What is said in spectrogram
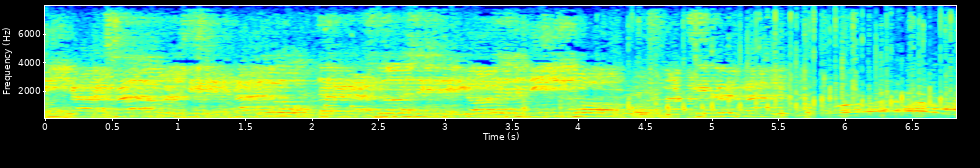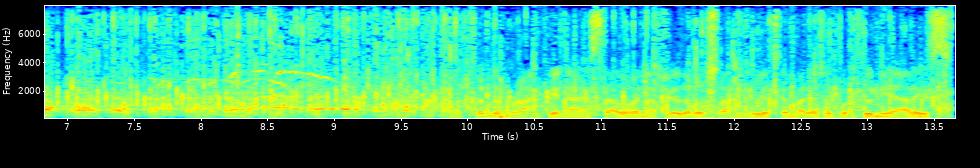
encabezada por el secretario de Relaciones Exteriores de México, Marcelo Ebrard. Marcelo Ebrard, ha estado en la ciudad de Los Ángeles en varias oportunidades,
